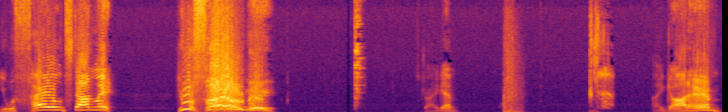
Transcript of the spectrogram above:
You have failed, Stanley! You have failed me! Let's try again. I got him!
